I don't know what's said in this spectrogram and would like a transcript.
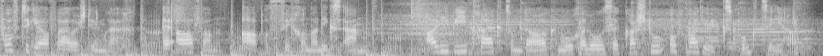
50 Jahre Frauenstimmrecht. Ein Anfang, aber sicher noch nichts Ende. Alle Beiträge zum Tag nachhören kannst du auf radiox.ch.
